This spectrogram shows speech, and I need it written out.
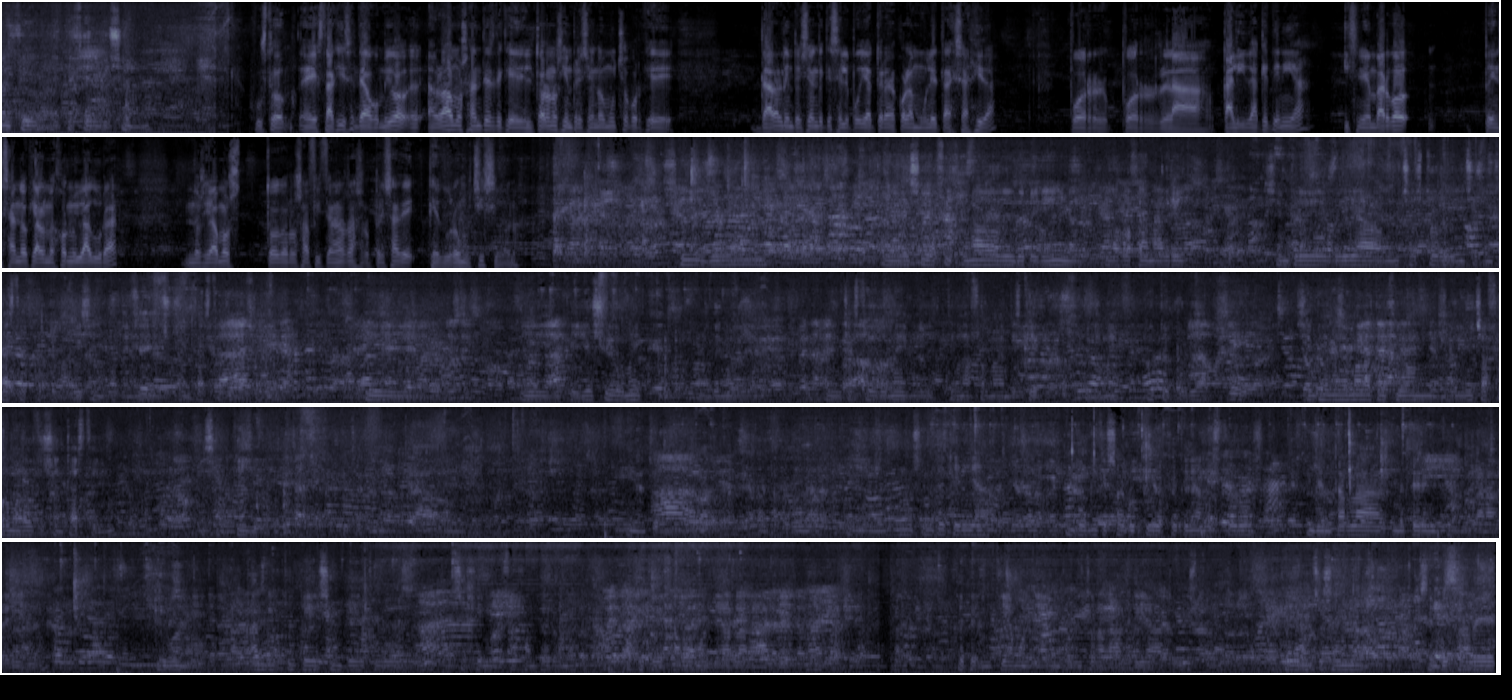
me hizo especial ilusión. Justo, eh, está aquí sentado conmigo. Eh, hablábamos antes de que el toro nos impresionó mucho porque daba la impresión de que se le podía torear con la muleta de salida por, por la calidad que tenía y sin embargo, pensando que a lo mejor no iba a durar, nos llevamos todos los aficionados la sorpresa de que duró muchísimo, ¿no? Sí, he aficionado desde pequeño a la Plaza de Madrid siempre veía muchos toros y muchos encastes, porque Madrid siempre ha tenido muchos encastes. Y, y aunque yo soy Domecq, no tengo el encaste de Domecq y tengo una forma de vestir de Domecq muy peculiar, siempre me llamado la atención muchas formas de otros encastes, ¿no? El saltillo, uno siempre quería un poquito esas virtudes que tenían los toros, intentarlas meter en, ganadería. ¿no? Y bueno, la gran que siempre tuvo genio de Juan Pedro, ¿no? que te dejaba moldear la ganadería, te permitía moldear un poquito la ganadería a tu gusto. Después de muchos años se empieza a ver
